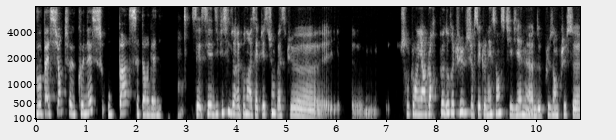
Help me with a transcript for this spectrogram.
vos patientes connaissent ou pas cet organe? C'est difficile de répondre à cette question parce que je trouve qu'il y a encore peu de recul sur ces connaissances qui viennent euh, de plus en plus euh,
